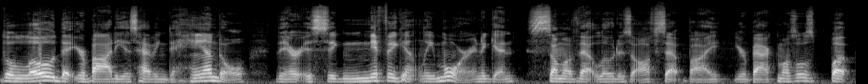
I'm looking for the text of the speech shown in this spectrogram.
the load that your body is having to handle there is significantly more. And again, some of that load is offset by your back muscles, but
